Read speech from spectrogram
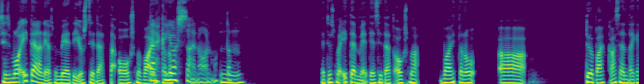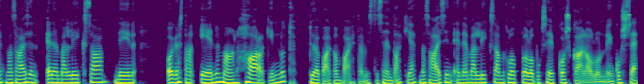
Siis mulla itselläni, jos mä mietin just sitä, että onko mä vaihtanut... Tai ehkä jossain on, mutta... Mm. Että jos mä itse mietin sitä, että onko mä vaihtanut uh, työpaikkaa sen takia, että mä saisin enemmän liksaa, niin oikeastaan en. Mä oon harkinnut työpaikan vaihtamista sen takia, että mä saisin enemmän liksaa, mutta loppujen lopuksi ei ole koskaan ollut niin kuin se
